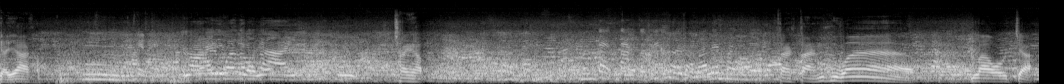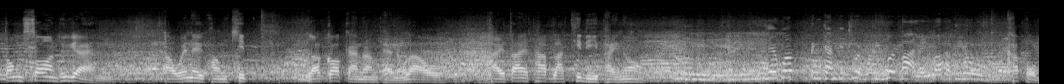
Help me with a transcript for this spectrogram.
ยาย่าครับ ร้ายว่าเราร้าย ใช่ครับ กต่างก็คือว่าเราจะต้องซ่อนทุกอย่างเอาไว้ในความคิด แล้วก็การวางแผนของเราภายใต้ภาพลักษณ์ที่ดีภายนอก เรียกว่าเป็นการพิสูจน์พลิกบทบาทเลยหรือเปล่าคะพี่หนุ่มครับผม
